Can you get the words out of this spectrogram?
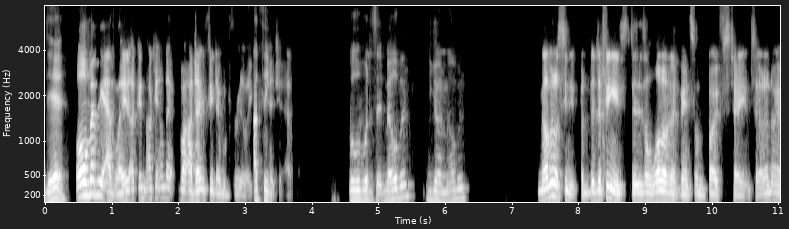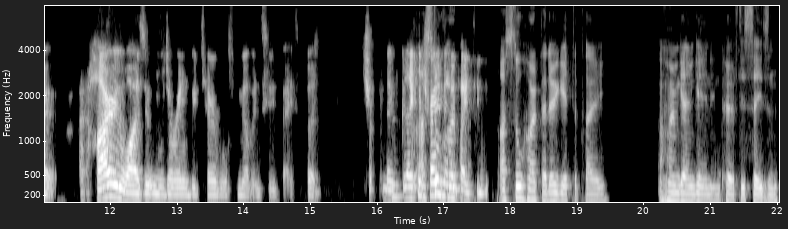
yeah. Or maybe Adelaide. I can I can, but I don't think they would really. I think-. Well, what is it? Melbourne? You go to Melbourne? Melbourne or Sydney. But the, thing is, there's a lot of events on both stadiums, so I don't know. Hiring wise, it would the arena would be terrible for Melbourne and Sydney base, but they, they could I train still them and hope- play Sydney. I still hope they do get to play a home game again in Perth this season.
